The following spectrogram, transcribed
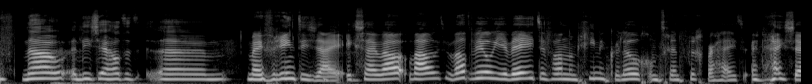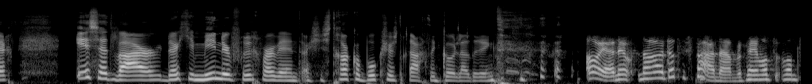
nou, Lies, jij had het... ehm, Mijn vriend die zei, ik zei, "Wou- Wout, wat wil je weten van een gynaecoloog omtrent vruchtbaarheid? En hij zegt, is het waar dat je minder vruchtbaar bent als je strakke boxers draagt en cola drinkt? Oh ja, nou, nou dat is waar namelijk. Nee, want want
